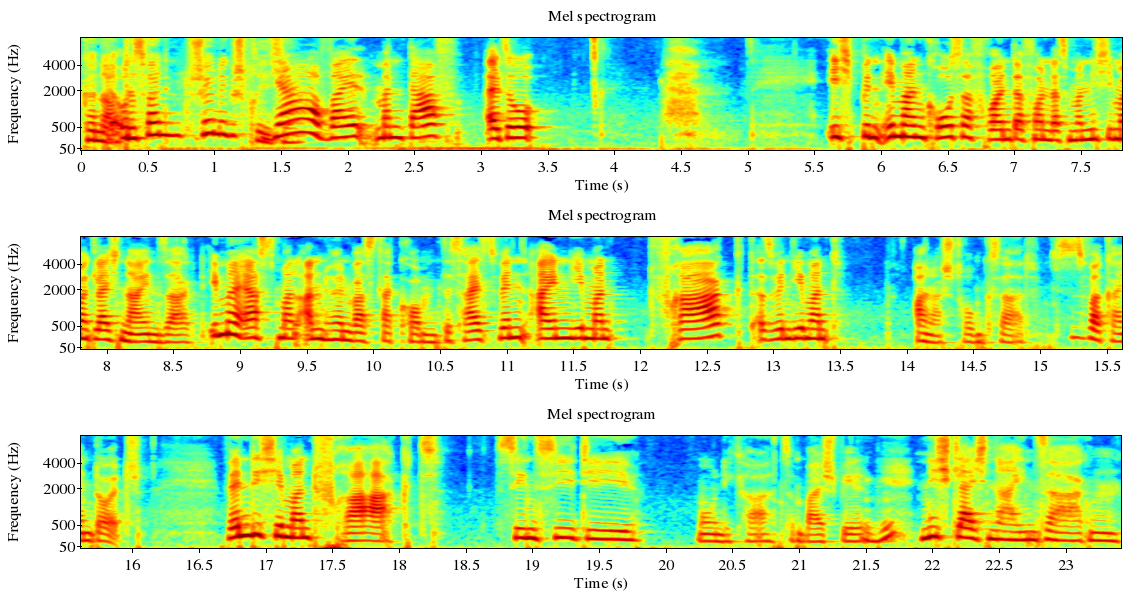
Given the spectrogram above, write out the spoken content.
genau. Und das waren schöne Gespräche. Ja, weil man darf, also ich bin immer ein großer Freund davon, dass man nicht immer gleich Nein sagt. Immer erst mal anhören, was da kommt. Das heißt, wenn einen jemand fragt, also wenn jemand, Anna-Strom gesagt, das war kein Deutsch. Wenn dich jemand fragt, sind sie die Monika zum Beispiel, Mhm. nicht gleich Nein sagen.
